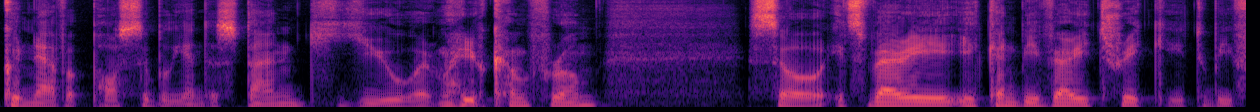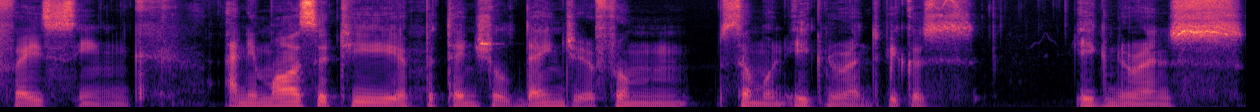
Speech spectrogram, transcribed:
could never possibly understand you or where you come from. So it's very, it can be very tricky to be facing animosity and potential danger from someone ignorant because ignorance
